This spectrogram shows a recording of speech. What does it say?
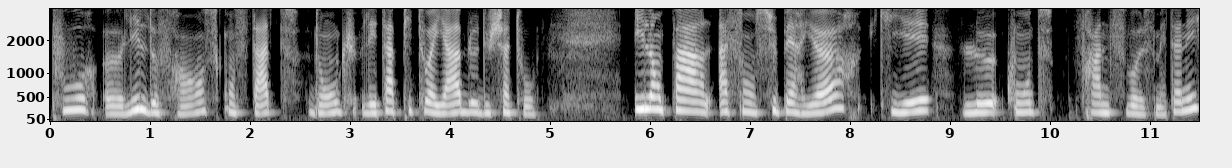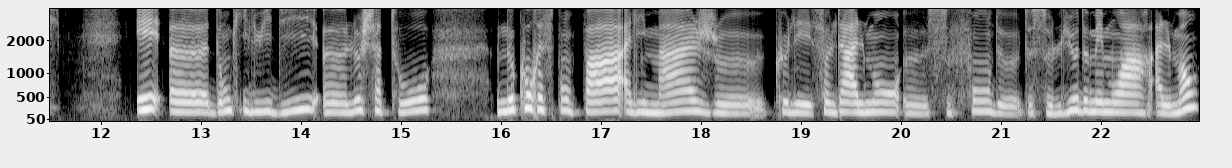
pour l'île de France constate donc l'état pitoyable du château. Il en parle à son supérieur, qui est le comte Franz Wolf Metternich, et euh, donc il lui dit euh, le château ne correspond pas à l'image euh, que les soldats allemands se font de, ce lieu de mémoire allemand.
